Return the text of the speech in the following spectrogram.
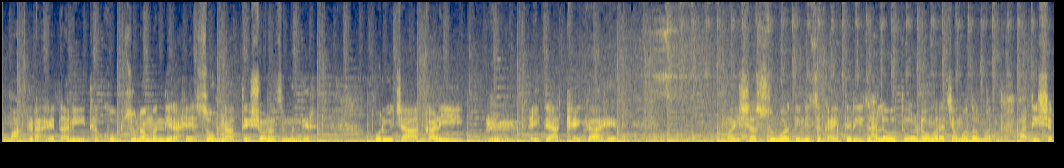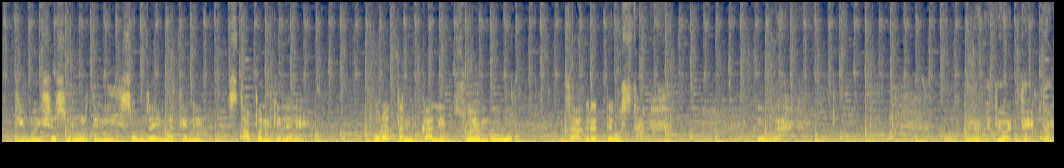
माकडं आहेत आणि इथं खूप जुनं मंदिर आहे. सोमनाथेश्वराचं मंदिर. पूर्वीच्या अकाळी इथे आख्यायिका आहे. महिषासुरवर्धिनीचं काहीतरी झालं होतं डोंगराच्या मधोमध. आदिशक्ती महिषासुरवर्धिनी सोमजाई मातेने स्थापन केलेलं आहे. पुरातनकालीन स्वयंभू व जागृत देवस्थान. बोलताना भीती वाटते एकदम.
